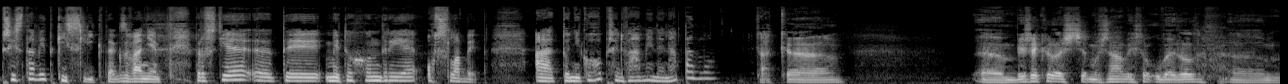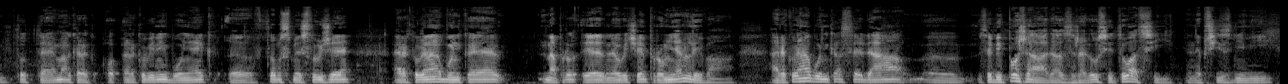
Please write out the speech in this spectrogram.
přistavit kyslík takzvaně. Prostě e, ty mitochondrie oslabit. A to nikoho před vámi nenapadlo? Tak e, bych řekl ještě, možná bych to uvedl, to téma rakovinných buněk v tom smyslu, že rakovinná buňka je, napro, je neobyčejně proměnlivá. A rakoviná buňka se dá, eh, se vypořádá s řadou situací nepříznivých.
